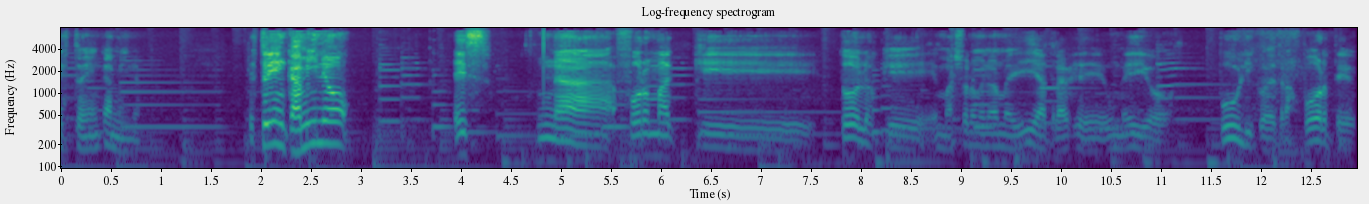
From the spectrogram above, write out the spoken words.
Estoy en camino. Estoy en camino es una forma que todos los que en mayor o menor medida a través de un medio público de transporte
